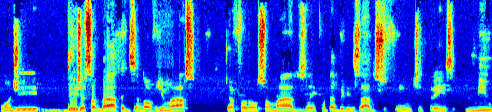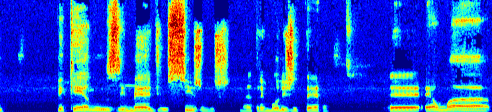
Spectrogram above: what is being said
onde desde essa data, 19 de março, já foram somados, aí, contabilizados 23 mil pequenos e médios sismos, né, tremores de terra. É, é, uma,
